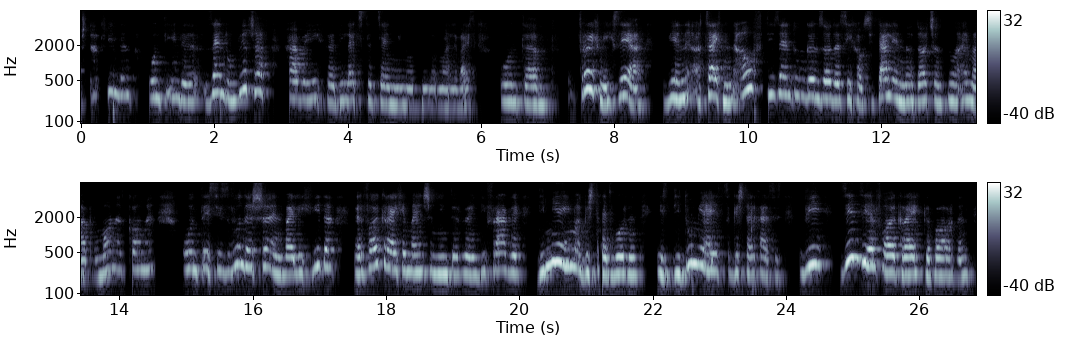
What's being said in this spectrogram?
stattfinden und in der Sendung Wirtschaft habe ich äh, die letzten zehn Minuten normalerweise und ähm, freue ich mich sehr, wir zeichnen auf die Sendungen, so dass ich aus Italien nach Deutschland nur einmal pro Monat komme. Und es ist wunderschön, weil ich wieder erfolgreiche Menschen interviewe. Die Frage, die mir immer gestellt wurde, ist, die du mir jetzt gestellt hast, ist, wie sind sie erfolgreich geworden?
